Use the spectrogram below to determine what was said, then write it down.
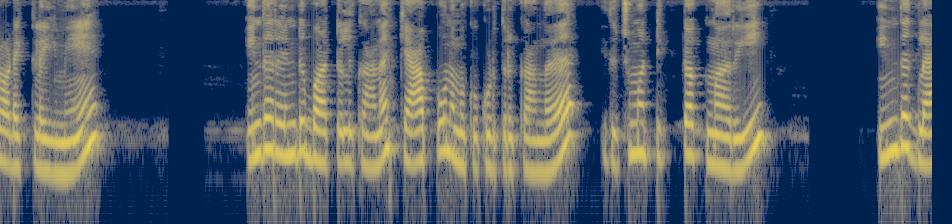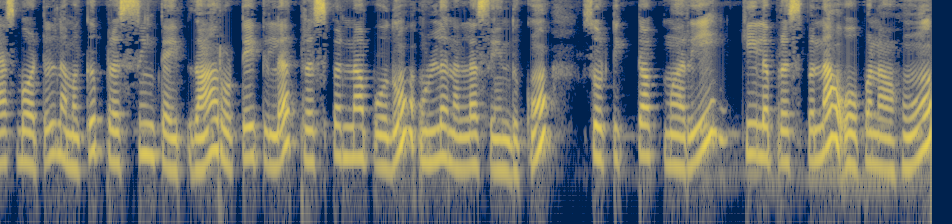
ப்ராடக்ட்லேயுமே இந்த ரெண்டு பாட்டிலுக்கான கேப்பும் நமக்கு கொடுத்துருக்காங்க. இது சும்மா டிக்டாக் மாதிரி. இந்த கிளாஸ் பாட்டில் நமக்கு ப்ரெஸ்ஸிங் டைப் தான். ரொட்டேட்டில் ப்ரெஸ் பண்ணால் போதும் உள்ளே நல்லா சேர்ந்துக்கும். ஸோ டிக்டாக் மாதிரி கீழே ப்ரெஸ் பண்ணால் ஓப்பன் ஆகும்.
